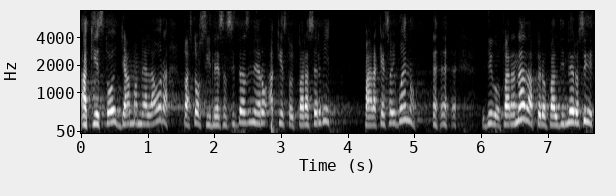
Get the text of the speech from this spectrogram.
Aquí estoy, llámame a la hora. Pastor, si necesitas dinero, aquí estoy para servir. ¿Para qué soy bueno? Digo, para nada, pero para el dinero sí.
